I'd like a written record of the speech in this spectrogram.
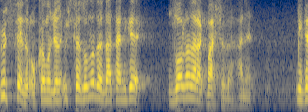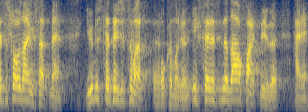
3 senedir Okan Hoca'nın 3 sezonunda da zaten lige zorlanarak başladı. Hani vitesi sonradan yükseltmeye gibi bir stratejisi var Okan Hoca'nın. İlk senesinde daha farklıydı. Hani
